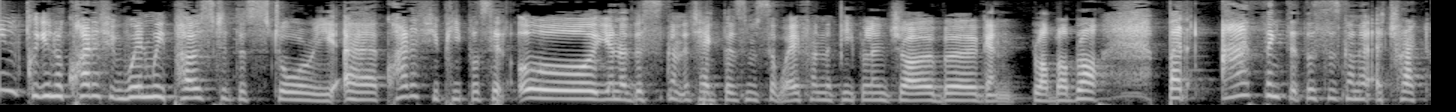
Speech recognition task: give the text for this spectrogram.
seen, you know, quite a few, when we posted the story, uh, quite a few people said, oh, you know, this is going to take business away from the people in Joburg and blah, blah, blah. But I think that this is going to attract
